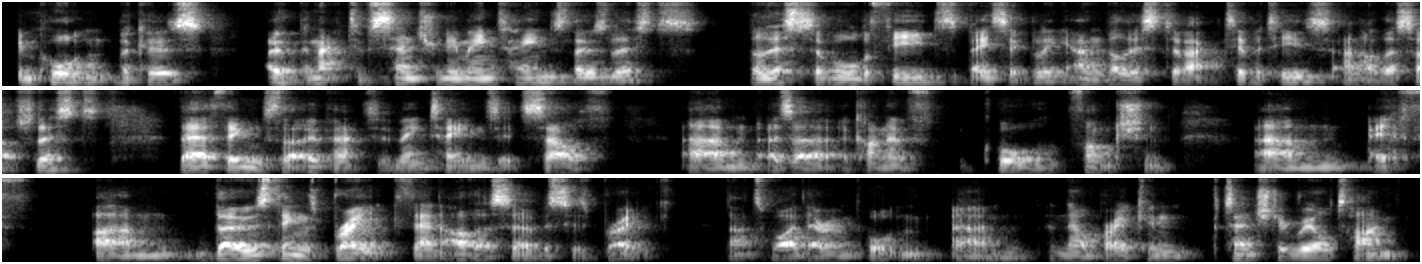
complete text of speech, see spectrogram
important because OpenActive centrally maintains those lists, the lists of all the feeds basically, and the list of activities and other such lists. They're things that OpenActive maintains itself um, as a, a, kind of core function. Um, if um, those things break, then other services break. That's why they're important, um, and they'll break in potentially real time.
